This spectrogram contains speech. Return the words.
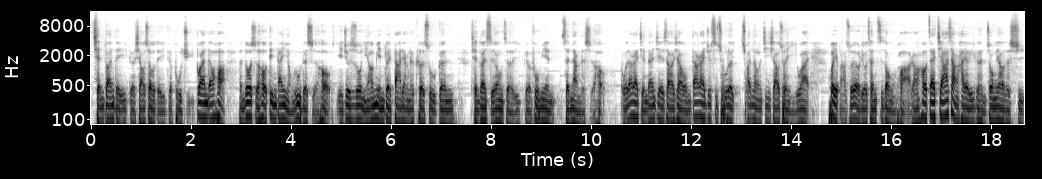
前端的一个销售的一个布局，不然的话，很多时候订单涌入的时候，也就是说你要面对大量的客诉跟。前端使用者一个负面声浪的时候，我大概简单介绍一下，我们大概就是除了传统的进销存以外，会把所有流程自动化，然后再加上还有一个很重要的是，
